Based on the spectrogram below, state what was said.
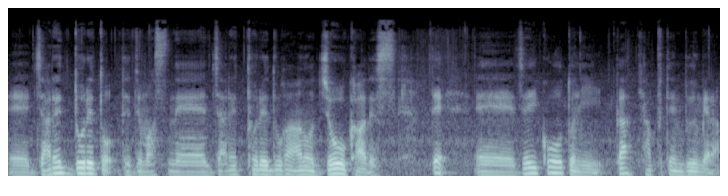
えージャレッド・レト出てますね。ジャレッド・レトがあのジョーカーです。で、えーゼイ・コートニーがキャプテン・ブーメラン、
